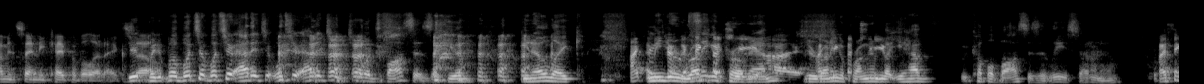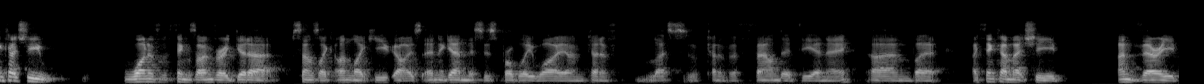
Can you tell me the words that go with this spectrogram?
I'm insanely capable at Excel. Dude, but, but what's your what's your attitude? What's your attitude towards bosses? Like you have, you know, like I, I mean, you're running a program. uh, you're running a program, actually, but you have a couple bosses at least. I don't know. I think actually one of the things I'm very good at sounds like unlike you guys, and again, this is probably why I'm kind of less kind of a founder DNA. Um, but I think I'm actually I'm very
